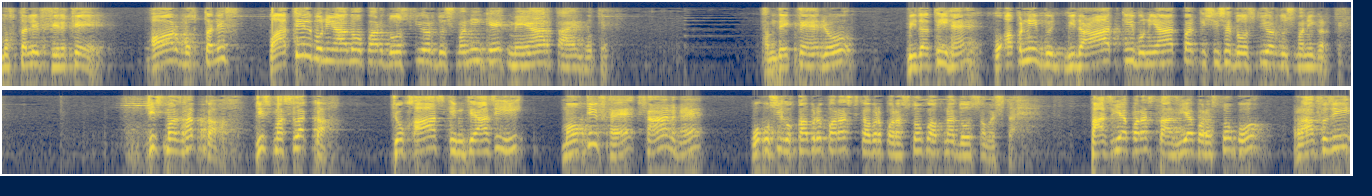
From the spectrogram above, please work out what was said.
مختلف فرقے اور مختلف باطل بنیادوں پر دوستی اور دشمنی کے معیار قائم ہوتے ہیں۔ ہم دیکھتے ہیں جو بدتی ہیں، وہ اپنی بدعات کی بنیاد پر کسی سے دوستی اور دشمنی کرتے ہیں۔ جس مذہب کا، جس مسلک کا جو خاص امتیازی موقف ہے، شان ہے، وہ اسی کو قبر پرست، قبر پرستوں کو اپنا دوست سمجھتا ہے۔ تازیہ پرست، تازیہ پرستوں کو رافضی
